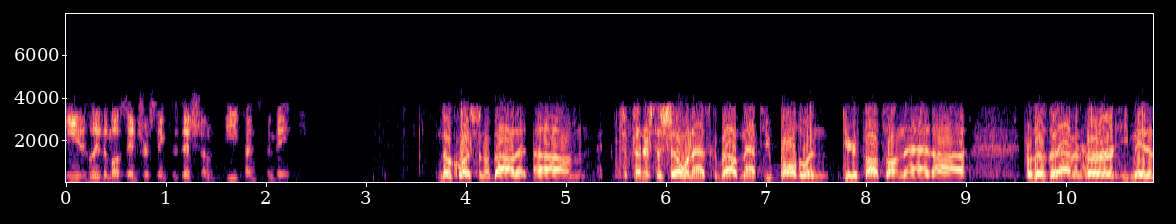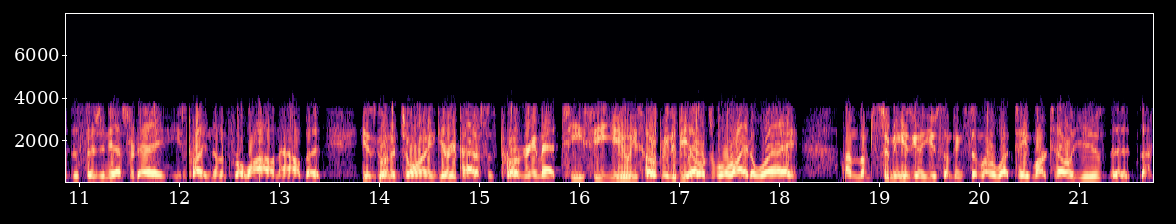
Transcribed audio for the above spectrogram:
easily the most interesting position on defense to me. No question about it. Um, to finish the show, I want to ask about Matthew Baldwin. Get your thoughts on that. Uh, for those that haven't heard, he made his decision yesterday. He's probably known for a while now, but he's going to join Gary Patterson's program at TCU. He's hoping to be eligible right away. I'm, I'm assuming he's going to use something similar to what Tate Martell used. The, the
